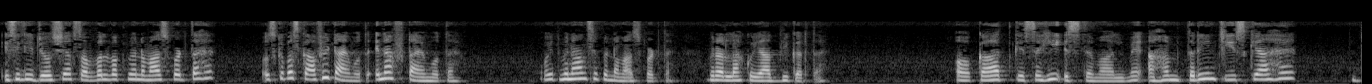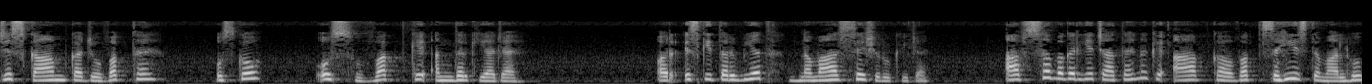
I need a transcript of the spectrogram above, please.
اسی لیے جو شخص اول وقت میں نماز پڑھتا ہے، اس کے پاس کافی ٹائم ہوتا ہے انف ٹائم ہوتا ہے۔ وہ اطمینان سے پھر نماز پڑھتا ہے، پھر اللہ کو یاد بھی کرتا ہے۔ اوقات کے صحیح استعمال میں اہم ترین چیز کیا ہے؟ جس کام کا جو وقت ہے، اس کو اس وقت کے اندر کیا جائے۔ اور اس کی تربیت نماز سے شروع کی جائے۔ آپ سب اگر یہ چاہتے ہیں نا کہ آپ کا وقت صحیح استعمال ہو،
